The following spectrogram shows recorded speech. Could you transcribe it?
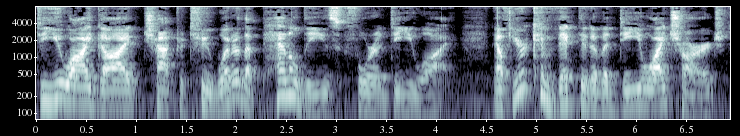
DUI Guide Chapter 2. What are the penalties for a DUI? Now, if you're convicted of a DUI charge,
